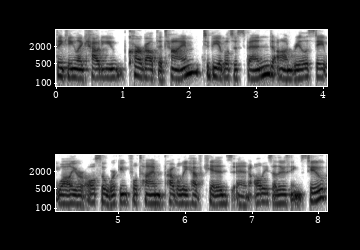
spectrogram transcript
thinking like, how do you carve out the time to be able to spend on real estate while you're also working full time, probably have kids and all these other things too.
